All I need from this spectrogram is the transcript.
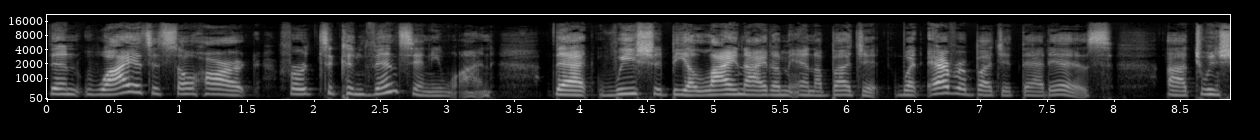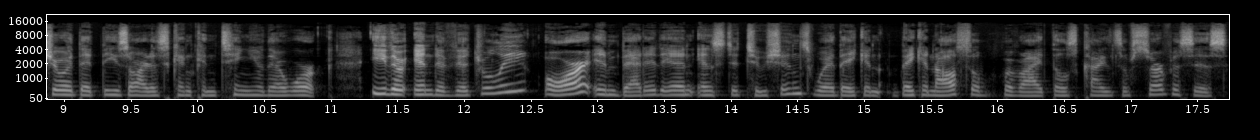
Then why is it so hard for to convince anyone that we should be a line item in a budget, whatever budget that is? Uh, to ensure that these artists can continue their work either individually or embedded in institutions where they can they can also provide those kinds of services.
